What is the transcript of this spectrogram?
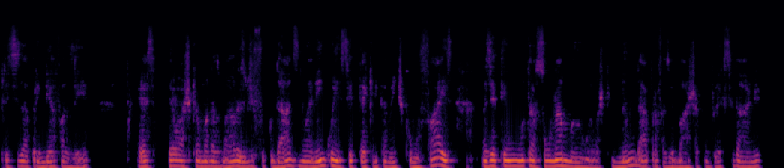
precisa aprender a fazer. Essa eu acho que é uma das maiores dificuldades, não é nem conhecer tecnicamente como faz, mas é ter um ultrassom na mão. Eu acho que não dá para fazer baixa complexidade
